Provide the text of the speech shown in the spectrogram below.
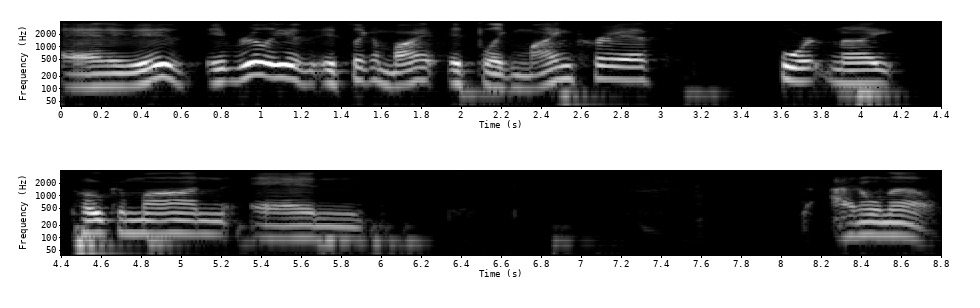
And it is it really is it's like a mine it's like Minecraft, Fortnite, Pokemon and I don't know.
